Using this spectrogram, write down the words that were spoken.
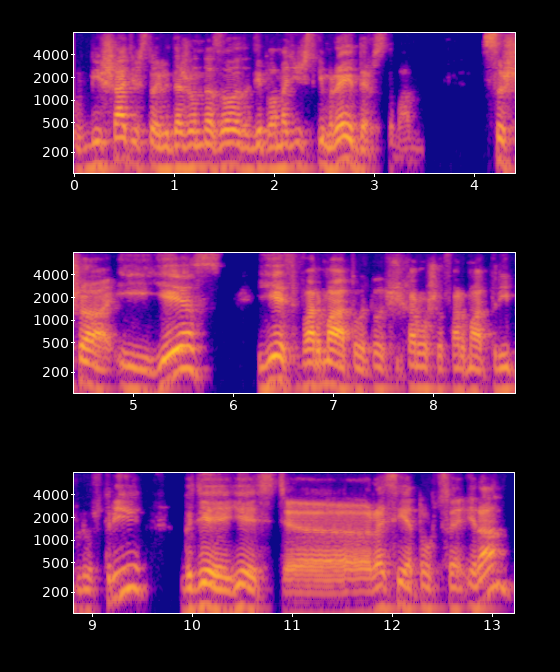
вмешательства, или даже он назвал это дипломатическим рейдерством США и ЕС. Есть формат, вот очень хороший формат 3 плюс 3, где есть э, Россия, Турция, Иран,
